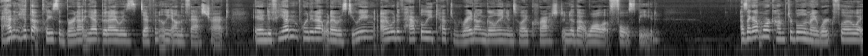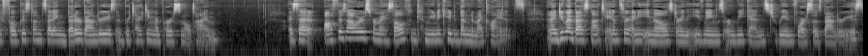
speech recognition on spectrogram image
I hadn't hit that place of burnout yet, but I was definitely on the fast track. And if he hadn't pointed out what I was doing, I would have happily kept right on going until I crashed into that wall at full speed. As I got more comfortable in my workflow, I focused on setting better boundaries and protecting my personal time. I set office hours for myself and communicated them to my clients. And I do my best not to answer any emails during the evenings or weekends to reinforce those boundaries.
